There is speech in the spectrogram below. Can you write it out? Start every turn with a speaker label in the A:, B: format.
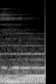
A: Amen.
